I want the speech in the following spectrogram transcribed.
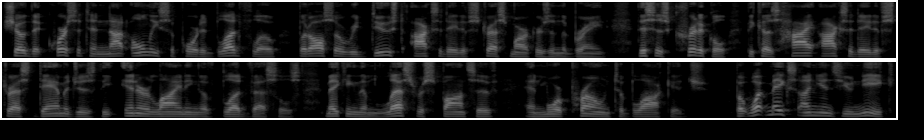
showed that quercetin not only supported blood flow, but also reduced oxidative stress markers in the brain. This is critical because high oxidative stress damages the inner lining of blood vessels, making them less responsive and more prone to blockage. But what makes onions unique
